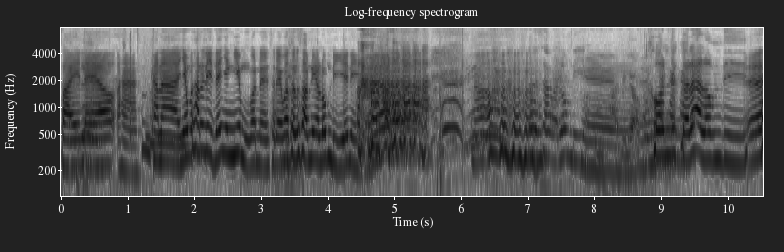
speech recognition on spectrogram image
ใส่แล้วอ่าขนาดยังบ่ทันรีดได้ยังยิ้มก่อนเลยแสดงว่าโทรศัพท์นี่อารมณ์ดีอะนี่ เนาะโทรศัพท์อารมณ์ดี เออไปแล้วคนนึกก็อารมณ์ดีเออ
